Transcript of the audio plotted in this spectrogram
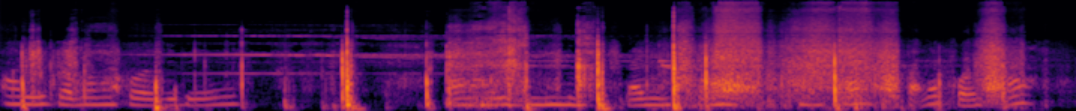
Ay bana koydu. Ben de bildim. Benim sana sen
